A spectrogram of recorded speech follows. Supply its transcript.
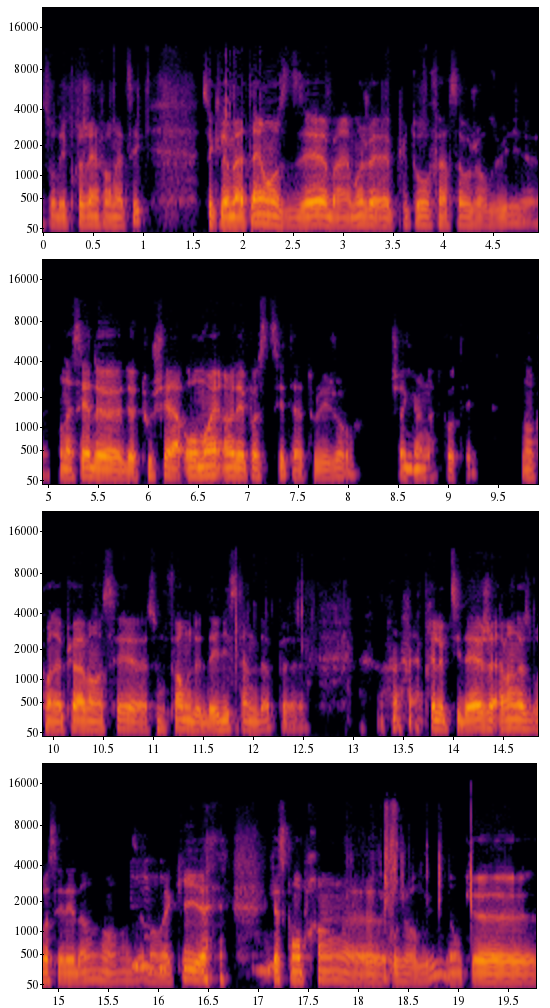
sur des projets informatiques. C'est que le matin, on se disait, ben moi, je vais plutôt faire ça aujourd'hui. On essayait de, toucher à au moins un des post-it tous les jours, chacun de mmh. notre côté. Donc, on a pu avancer. euh, une forme de daily stand-up. Euh, après le petit-déj, avant de se brosser les dents, on disait, bon, ben, qui, qu'est-ce qu'on prend euh, aujourd'hui? Donc, euh,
